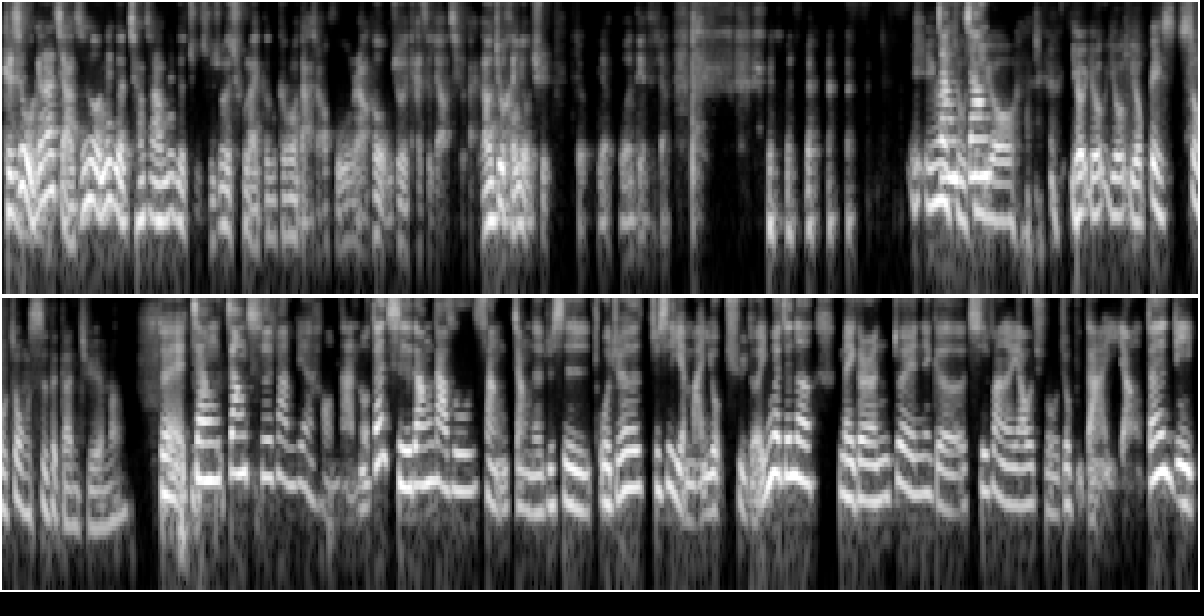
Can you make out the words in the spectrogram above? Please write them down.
可是我跟他讲之后，那个常常那个主厨就会出来跟跟我打招呼，然后我们就会开始聊起来，然后就很有趣。就我点是这样。因为主厨有有有有有被受重视的感觉吗？对，这样这样吃饭变好难哦。但其实刚刚大叔想讲的就是，我觉得就是也蛮有趣的，因为真的每个人对那个吃饭的要求就不大一样，但是你。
